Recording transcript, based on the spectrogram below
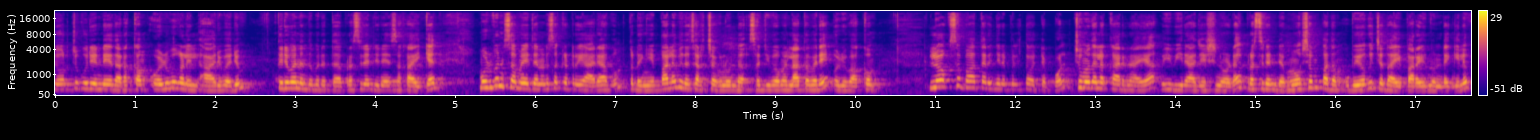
ജോർജ് കുര്യന്റേതടക്കം ഒഴിവുകളിൽ ആരുവരും തിരുവനന്തപുരത്ത് പ്രസിഡന്റിനെ സഹായിക്കാൻ മുഴുവൻ സമയ ജനറൽ സെക്രട്ടറി ആരാകും തുടങ്ങിയ പലവിധ ചർച്ചകളുണ്ട്. സജീവമല്ലാത്തവരെ ഒഴിവാക്കും. ലോക്സഭാ തെരഞ്ഞെടുപ്പിൽ തോറ്റപ്പോൾ ചുമതലക്കാരനായ വി. വി. രാജേഷിനോട് പ്രസിഡന്റ് മോശം പദം ഉപയോഗിച്ചതായി പറയുന്നുണ്ടെങ്കിലും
